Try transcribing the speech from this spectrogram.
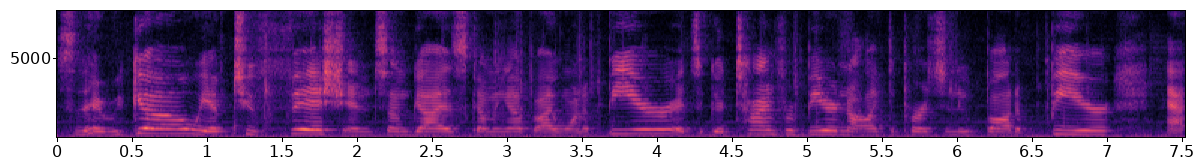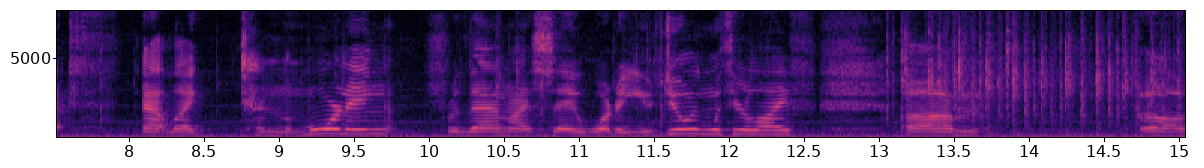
So there we go. We have two fish and some guys coming up. I want a beer. It's a good time for beer, not like the person who bought a beer at at like 10 in the morning. For them, I say, what are you doing with your life? Um, um,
